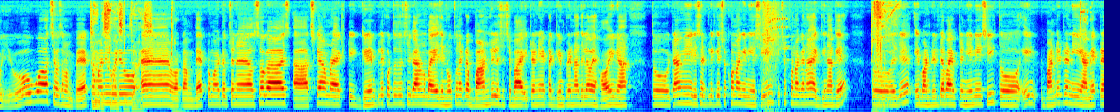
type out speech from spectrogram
yo, what's up? Welcome back to my new video and welcome back to my YouTube channel. So guys, আজকে আমরা একটি গেম প্লে করতে চলছি। কারণ ভাই এই যে নতুন একটা বান্ডিল এসেছে ভাই এটা নিয়ে একটা গেম প্লে না দিলে ভাই হয় না। তো এটা আমি রিসেন্টলি কিছুক্ষণ আগে নিয়েছি। কিছুক্ষণ আগে না একদিন আগে। তো এই যে এই বান্ডিলটা ভাই একটা নিয়ে নিয়েছি। তো এই বান্ডিলটা নিয়ে আমি একটা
